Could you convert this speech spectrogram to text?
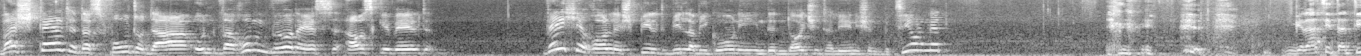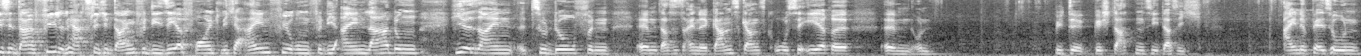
Was stellte das Foto dar und warum wurde es ausgewählt? Welche Rolle spielt Villa Vigoni in den deutsch-italienischen Beziehungen? Grazie tantissimo, Dank, vielen herzlichen Dank für die sehr freundliche Einführung, für die Einladung, hier sein zu dürfen. Ähm, das ist eine ganz, ganz große Ehre ähm, und bitte gestatten Sie, dass ich eine Person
